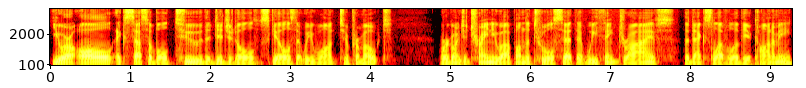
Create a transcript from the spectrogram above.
You are all accessible to the digital skills that we want to promote. We're going to train you up on the tool set that we think drives the next level of the economy.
